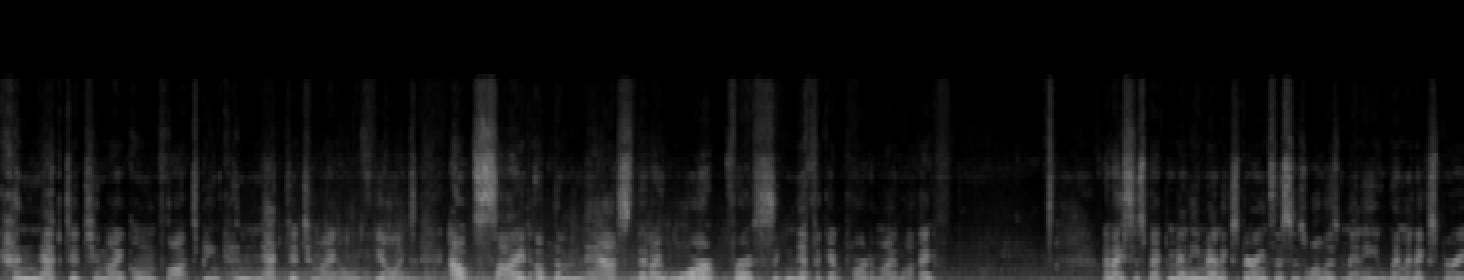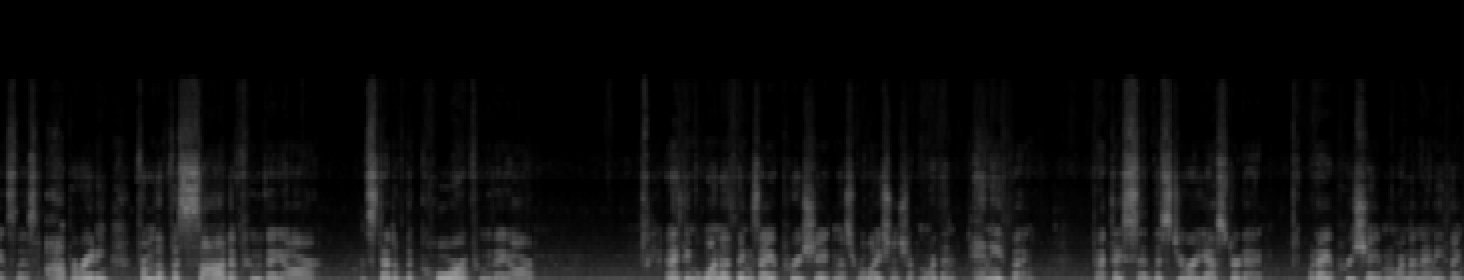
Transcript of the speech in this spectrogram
connected to my own thoughts, being connected to my own feelings, outside of the mask that I wore for a significant part of my life. And I suspect many men experience this as well as many women experience this, operating from the facade of who they are instead of the core of who they are. And I think one of the things I appreciate in this relationship more than anything, in fact, I said this to her yesterday what I appreciate more than anything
